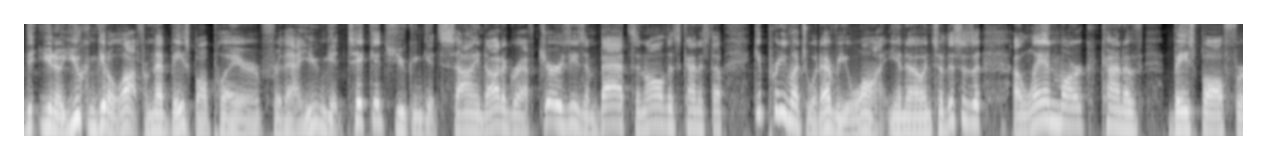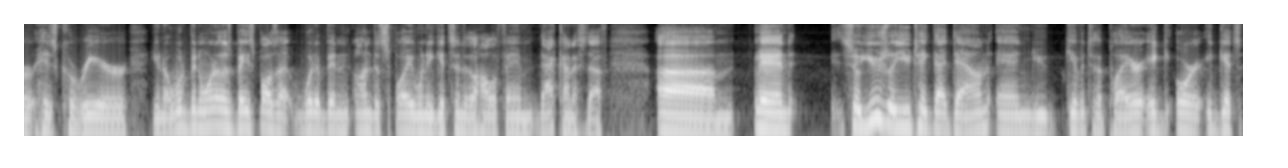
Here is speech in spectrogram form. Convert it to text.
that you know you can get a lot from that baseball player for that. You can get tickets you can get signed autographed jerseys and bats and all this kind of stuff. Get pretty much whatever you want you know? And so this is a, a landmark kind of baseball for his career. You know would have been one of those baseballs that would have been on display when he gets into the hall of fame that kind of stuff. Um, and so usually you take that down and you give it to the player. It, or it gets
